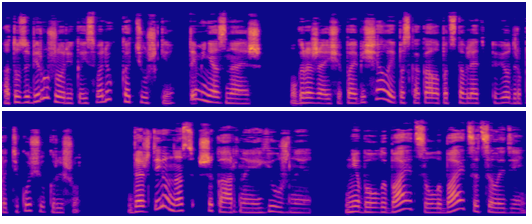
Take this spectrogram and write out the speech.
А то заберу Жорика и свалю к Катюшке. Ты меня знаешь. Угрожающе пообещала и поскакала подставлять ведра под текущую крышу. Дожди у нас шикарные, южные. Небо улыбается, улыбается целый день,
